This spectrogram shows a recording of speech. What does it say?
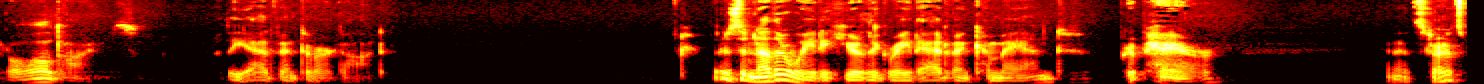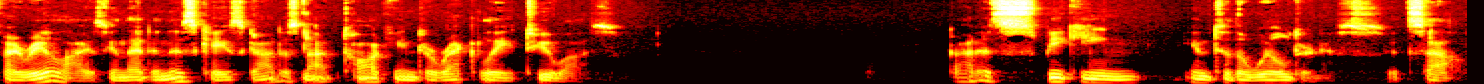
at all times for the advent of our God. There's another way to hear the great Advent command prepare. And it starts by realizing that in this case, God is not talking directly to us. God is speaking into the wilderness itself.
